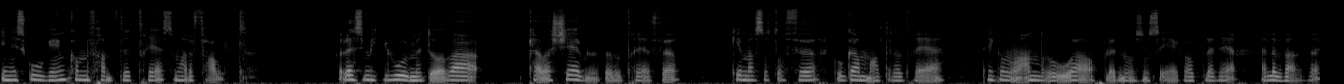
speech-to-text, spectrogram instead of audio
inn i skogen, kom vi fram til et tre som hadde falt. Og det som gikk i hodet mitt da, var hva var skjebnen til dette treet før? Hvem har stått der før? Hvor gammelt er det treet? Tenk om noen andre òg har opplevd noe sånn som jeg har opplevd her, eller verre.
